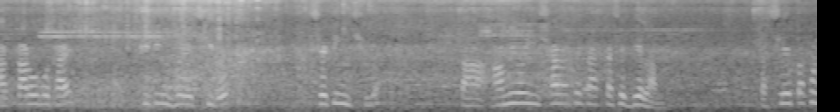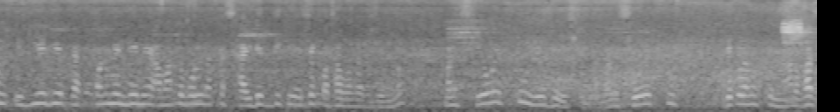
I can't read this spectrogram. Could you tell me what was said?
আর কারও বোধহয় ফিটিং হয়েছিল সেটিং ছিল, তা আমি ওই ইশারাতে তার কাছে গেলাম। তা সে তখন এগিয়ে গিয়ে প্ল্যাটফর্মে নেমে আমাকে বলল, একটা সাইডের দিকে এসে কথা বলার জন্য। মানে সেও একটু ইয়ে হয়েছিল মানে সেও একটু দেখলাম একটু নার্ভাস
